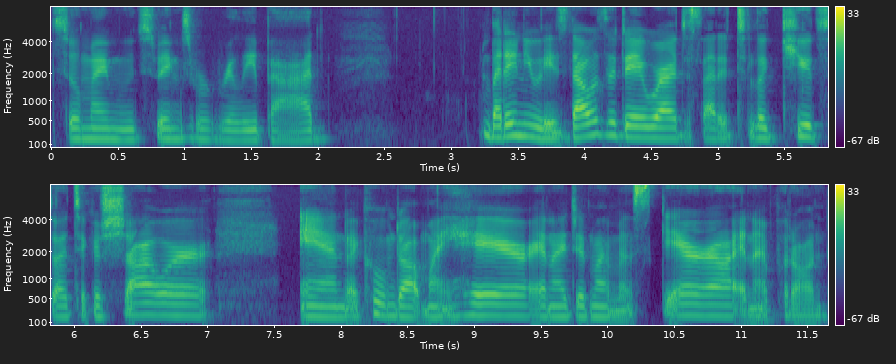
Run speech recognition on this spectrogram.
so my mood swings were really bad but, anyways, that was the day where I decided to look cute. So I took a shower and I combed out my hair and I did my mascara and I put on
